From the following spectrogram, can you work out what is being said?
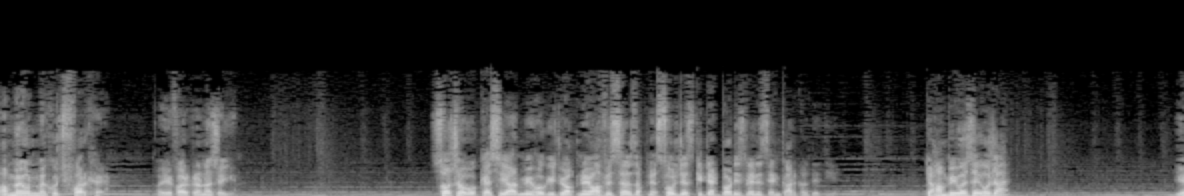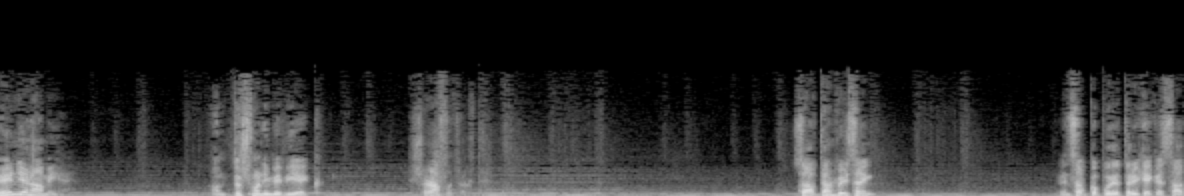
हम में उनमें कुछ फ़र्क है और ये फ़र्क रहना चाहिए। सोचो वो कैसी आर्मी होगी जो अपने ऑफिसर्स अपने सोल्जर्स की डेड बॉडीज लेने से इनकार कर देती है। क्या हम भी वैसे ही हो जाए? ये इंडियन आर्मी है। हम दुश्मनी में भी एक शराफत रखते हैं। साहब धनवीर सिंह इन सबको पूरे तरीके के साथ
